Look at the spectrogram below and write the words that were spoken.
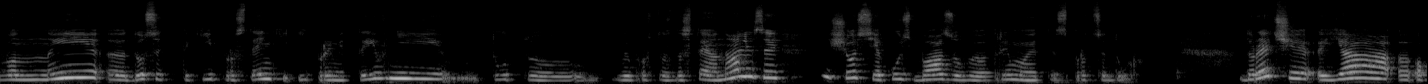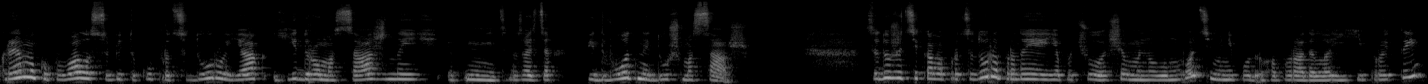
вони е, досить такі простенькі і примітивні. Тут ви просто здасте аналізи і щось, якусь базу ви отримуєте з процедур. До речі, я е, окремо купувала собі таку процедуру, як гідромасажний, е, ні, це називається підводний душ-масаж. Це дуже цікава процедура, про неї я почула ще в минулому році, мені подруга порадила її пройти.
